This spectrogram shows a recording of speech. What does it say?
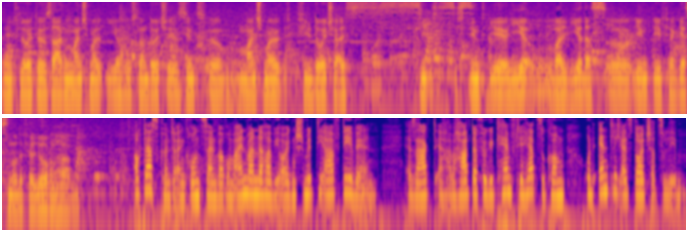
und Leute sagen manchmal, ihr Russlanddeutsche sind äh, manchmal viel deutscher als sie, sind wir hier, weil wir das äh, irgendwie vergessen oder verloren haben. Auch das könnte ein Grund sein, warum Einwanderer wie Eugen Schmidt die AfD wählen. Er sagt, er habe hart dafür gekämpft, hierher zu kommen und endlich als Deutscher zu leben.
